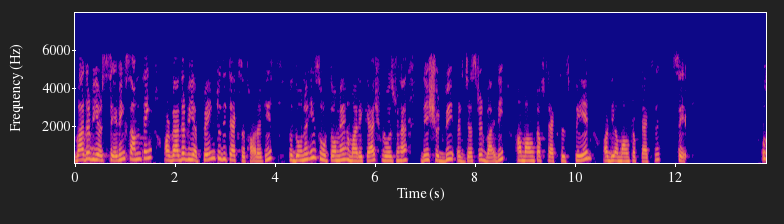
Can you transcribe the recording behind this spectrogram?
whether we are saving something اور whether we are paying to the tax authorities تو دونوں ہی صورتوں میں ہمارے کیش فلوز جو ہیں they should be adjusted by the amount of tax paid اور the amount of tax save اور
